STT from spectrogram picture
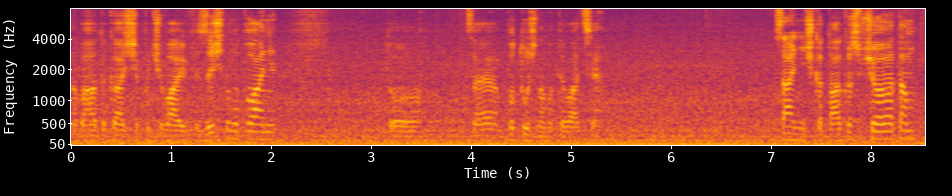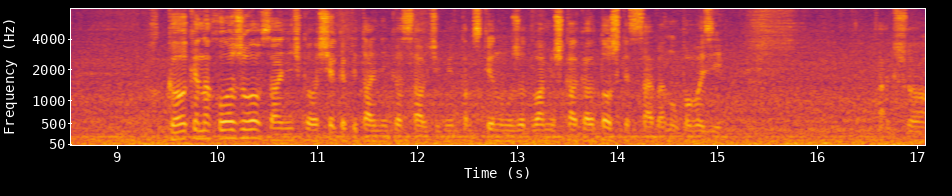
набагато краще почуваю в фізичному плані, то це потужна мотивація. Санечка також вчора там кроки нахожував. Санечка ще капітальний красавчик. Він там скинув вже два мішка картошки з себе, ну по вазі. Так що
